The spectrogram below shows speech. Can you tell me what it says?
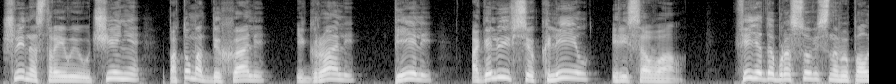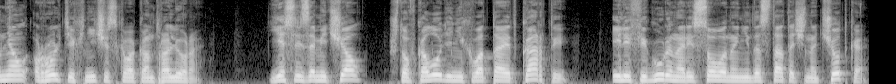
шли на строевые учения, потом отдыхали, играли, пели, а Галюй все клеил и рисовал. Федя добросовестно выполнял роль технического контролера. Если замечал, что в колоде не хватает карты или фигуры нарисованы недостаточно четко,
